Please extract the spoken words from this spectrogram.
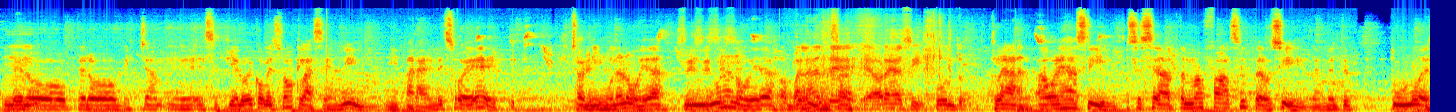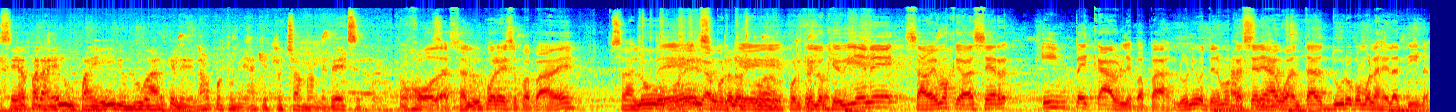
Pero, pero mis cham- eh, Ezequiel hoy comenzó clases en línea y para él eso es, o sea, ninguna novedad, ninguna novedad. No, para O sea, adelante, ahora es así, punto. Claro, ahora es así, entonces se adapta más fácil, pero sí, realmente tú no deseas para él un país y un lugar que le dé las oportunidades que estos chamas merecen. pues. No jodas, salud por eso, papá, ¿eh? Salud, por eso, porque lo que viene sabemos que va a ser impecable, papá. Lo único que tenemos que Así hacer es, es. aguantar duro como la gelatina.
